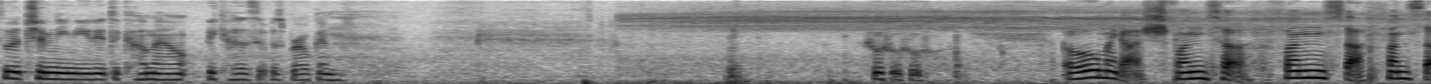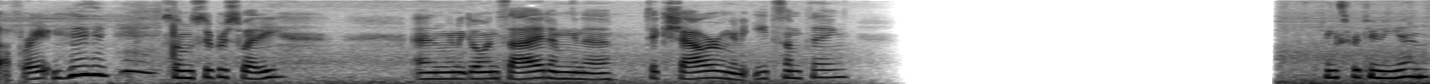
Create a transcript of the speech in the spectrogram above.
So the chimney needed to come out because it was broken. Oh my gosh, fun stuff, fun stuff, fun stuff, right? so I'm super sweaty and I'm gonna go inside, I'm gonna take a shower, I'm gonna eat something. Thanks for tuning in.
